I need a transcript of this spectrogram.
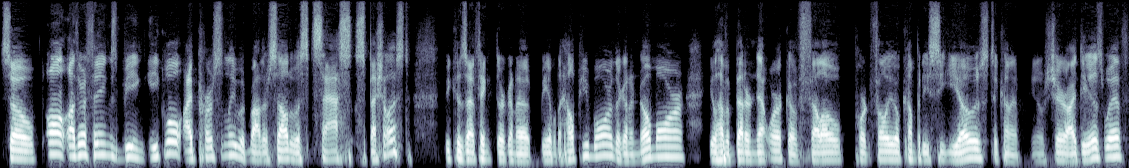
So, all other things being equal, I personally would rather sell to a SaaS specialist because I think they're going to be able to help you more. They're going to know more. You'll have a better network of fellow portfolio company CEOs to kind of you know share ideas with.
